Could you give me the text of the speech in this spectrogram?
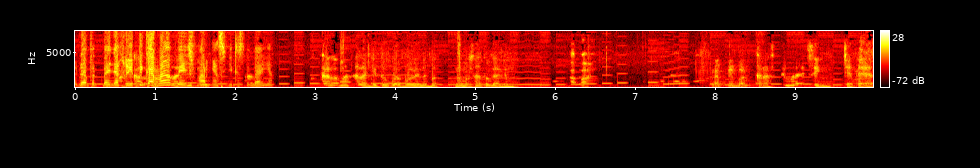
dapat banyak kritik Kalau karena masalah benchmarknya sendiri sudah banyak. kalau masalah gitu gua boleh nebak nomor satu gak gem apa Bird. Crash Team Racing CTR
